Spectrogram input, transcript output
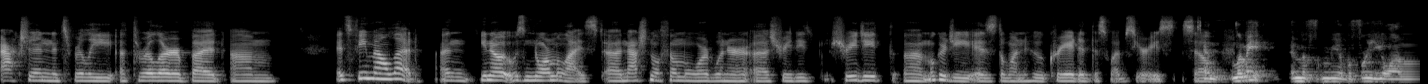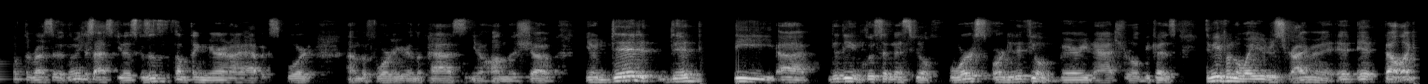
action, it's really a thriller, but um, it's female led. And, you know, it was normalized. Uh, National Film Award winner uh, Srijit uh, Mukherjee is the one who created this web series. So and let me, and before, you know, before you go on with the rest of it, let me just ask you this because this is something Mira and I have explored um, before here in the past, you know, on the show. You know, did did the uh, did the inclusiveness feel forced or did it feel very natural? Because to me, from the way you're describing it, it, it felt like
